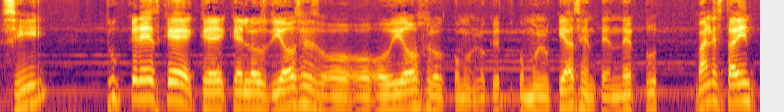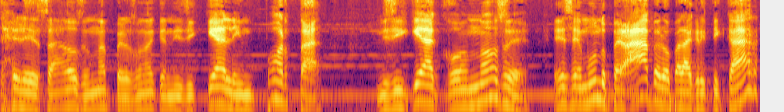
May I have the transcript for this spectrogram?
¿Sí? ¿Tú crees que, que, los dioses o, Dios, como, lo que, como lo quieras entender tú, van a estar interesados en una persona que ni siquiera le importa, ni siquiera conoce ese mundo? Pero, ah, pero para criticar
